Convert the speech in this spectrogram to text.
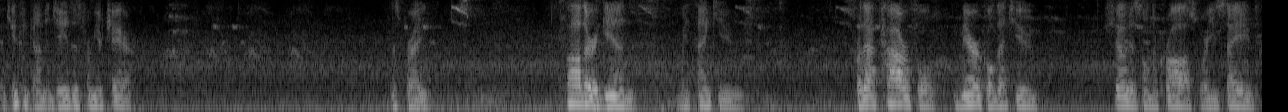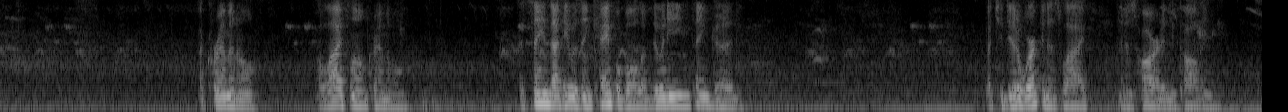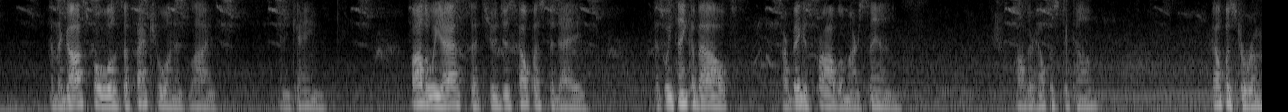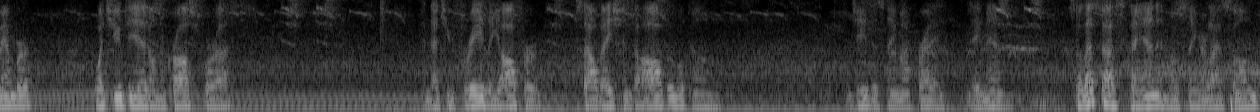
But you can come to Jesus from your chair. Let's pray. Father, again, we thank you for that powerful miracle that you showed us on the cross where you saved a criminal, a lifelong criminal. It seemed that he was incapable of doing anything good. But you did a work in his life, in his heart, and you called him. And the gospel was effectual in his life, and came. Father, we ask that you just help us today as we think about our biggest problem, our sin. Father, help us to come. Help us to remember what you did on the cross for us and that you freely offer salvation to all who will come. In Jesus' name I pray. Amen. So let's uh, stand and we'll sing our last song.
